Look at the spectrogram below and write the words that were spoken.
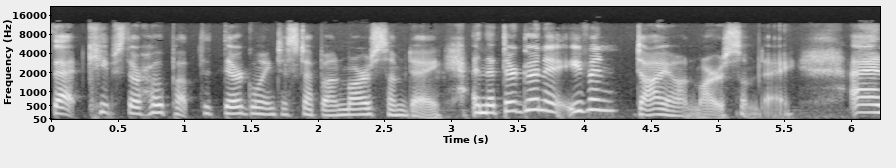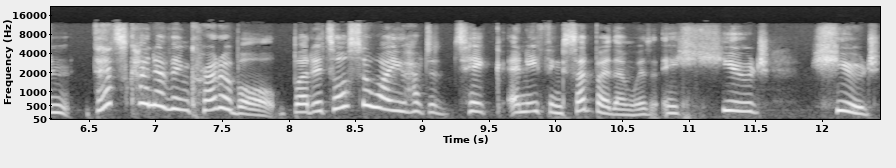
that keeps their hope up that they're going to step on Mars someday and that they're going to even die on Mars someday. And that's kind of incredible, but it's also why you have to take anything said by them with a huge, huge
